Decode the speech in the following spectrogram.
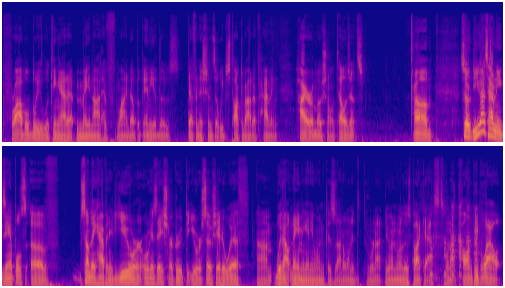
probably looking at it may not have lined up with any of those definitions that we just talked about of having higher emotional intelligence. Um, so, do you guys have any examples of something happening to you or an organization or group that you were associated with um, without naming anyone? Because I don't want to. We're not doing one of those podcasts. we're not calling people out.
